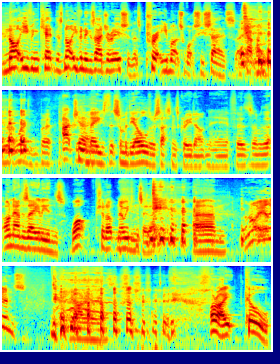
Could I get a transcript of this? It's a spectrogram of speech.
Not even kid. There's not even exaggeration. That's pretty much what she says. I can't remember that word, but Actually yeah. amazed that some of the older Assassin's Creed aren't in here for some of the. Oh, now there's aliens. What? Shut up! No, he didn't say that. um, They're not aliens. They are aliens. All right, cool.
